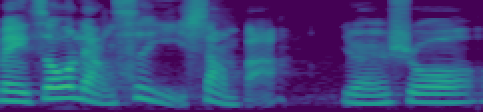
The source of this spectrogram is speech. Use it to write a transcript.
每周两次以上吧，有人说。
